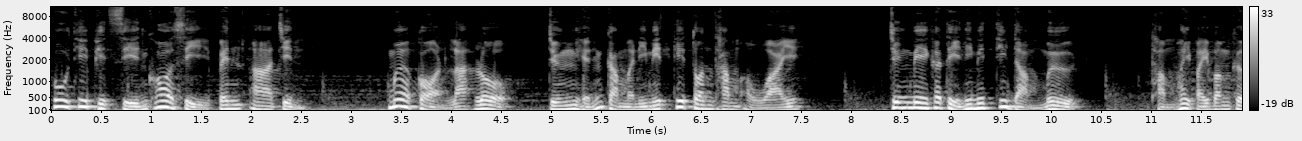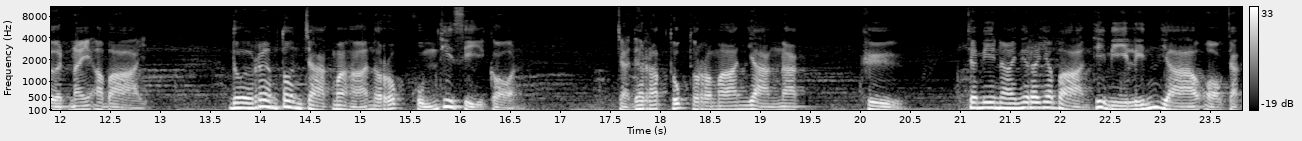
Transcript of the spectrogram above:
ผู้ที่ผิดศีลข้อสี่เป็นอาจิน เมื่อก่อนละโลกจึงเห็นกรรมนิมิตที่ตนทำเอาไว้ จึงมีคตินิมิตที่ดำมืดทำให้ไปบังเกิดในอบาย โดยเริ่มต้นจากมหานรกขุมที่สี่ก่อน จะได้รับทุกทรมานอย่างหนัก คือ จะมีนายนิรยาบาลที่มีลิ้นยาวออกจาก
